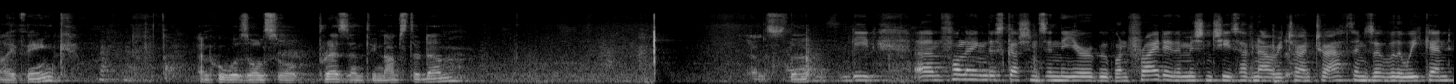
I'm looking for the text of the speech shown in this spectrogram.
I think, and who was also present in Amsterdam there? Yes, indeed. Um, following discussions in the Eurogroup on Friday, the mission chiefs have now returned to Athens over the weekend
